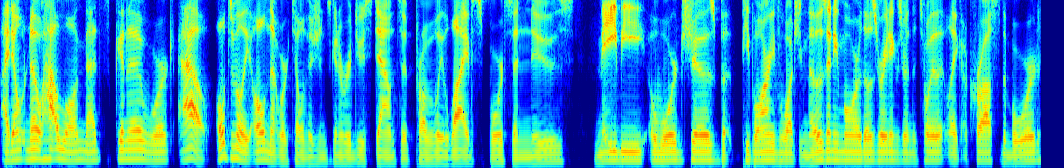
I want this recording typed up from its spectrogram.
I don't know how long that's going to work out. Ultimately, all network television is going to reduce down to probably live sports and news, maybe award shows, but people aren't even watching those anymore. Those ratings are in the toilet like across the board.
